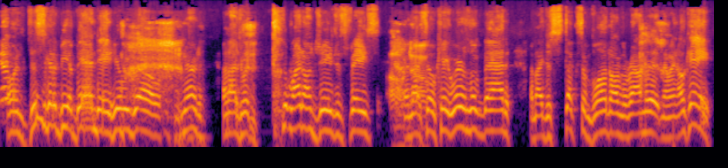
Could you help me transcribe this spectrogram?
Yep. Oh, and this is gonna be a band aid. Here we go. and I just went. right on James's face. Oh, and I said, okay, where it look bad? And I just stuck some blood on the round of it. And I went, okay,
